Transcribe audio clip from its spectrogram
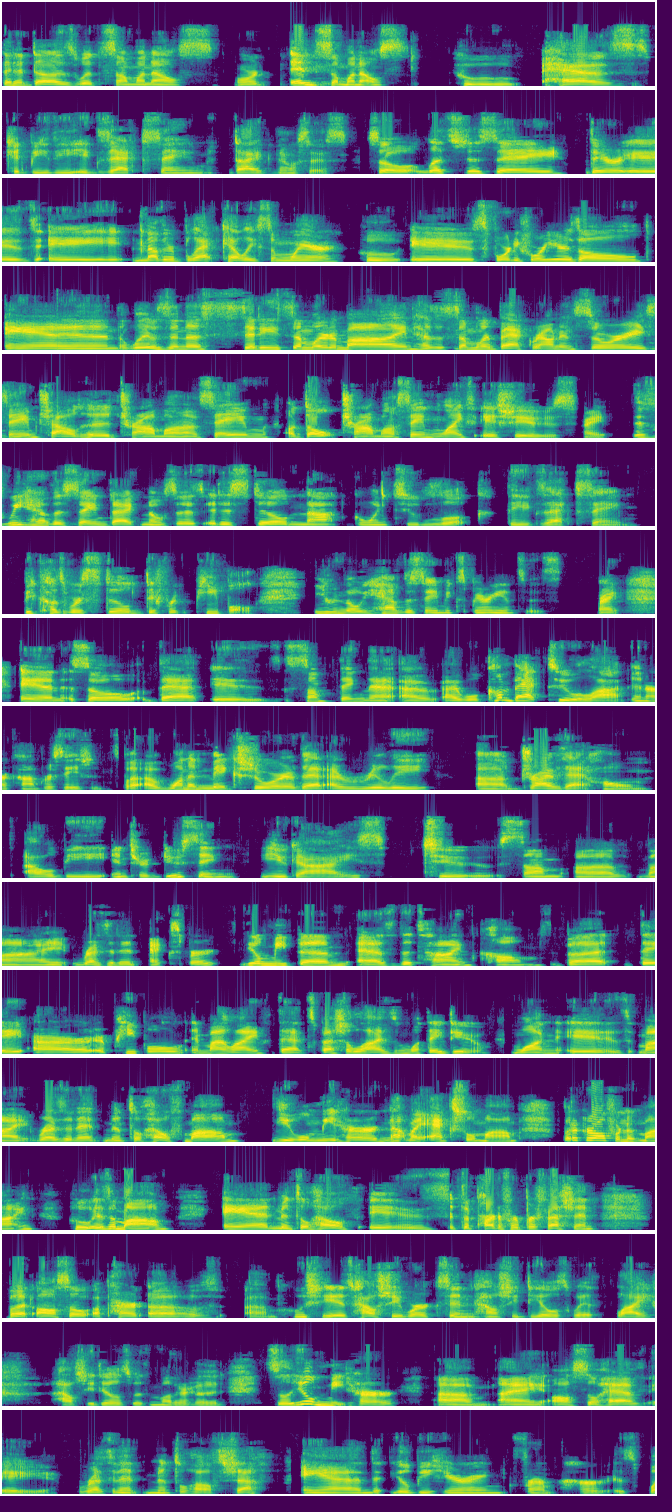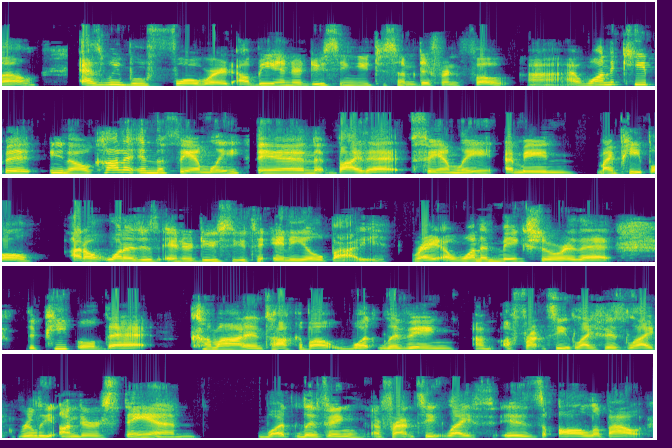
than it does with someone else or in someone else who has could be the exact same diagnosis. So let's just say there is a another black Kelly somewhere who is 44 years old and lives in a city similar to mine, has a similar background and story, same childhood trauma, same adult trauma, same life issues, right? If we have the same diagnosis, it is still not going to look the exact same because we're still different people, even though we have the same experiences. Right. And so that is something that I, I will come back to a lot in our conversations, but I want to make sure that I really uh, drive that home. I'll be introducing you guys to some of my resident experts. You'll meet them as the time comes, but they are people in my life that specialize in what they do. One is my resident mental health mom. You will meet her, not my actual mom, but a girlfriend of mine who is a mom and mental health is it's a part of her profession but also a part of um, who she is how she works and how she deals with life how she deals with motherhood. So you'll meet her. Um, I also have a resident mental health chef and you'll be hearing from her as well. As we move forward, I'll be introducing you to some different folk. Uh, I want to keep it, you know, kind of in the family. And by that family, I mean my people. I don't want to just introduce you to any old body, right? I want to make sure that the people that come on and talk about what living um, a front seat life is like, really understand what living a front seat life is all about.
